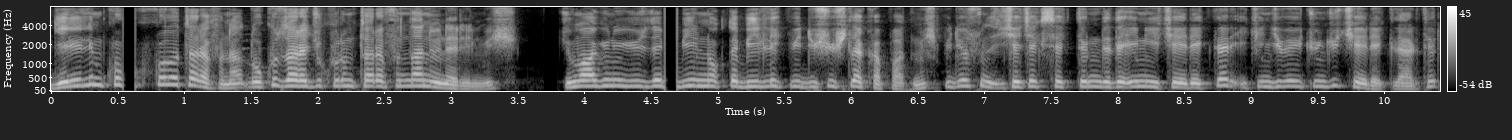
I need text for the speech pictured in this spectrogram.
Gelelim Coca-Cola tarafına. 9 aracı kurum tarafından önerilmiş. Cuma günü %1.1'lik bir düşüşle kapatmış. Biliyorsunuz içecek sektöründe de en iyi çeyrekler ikinci ve üçüncü çeyreklerdir.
